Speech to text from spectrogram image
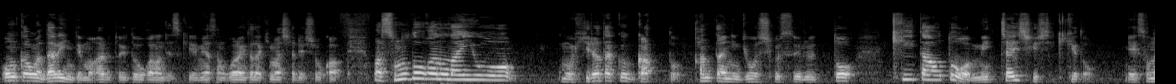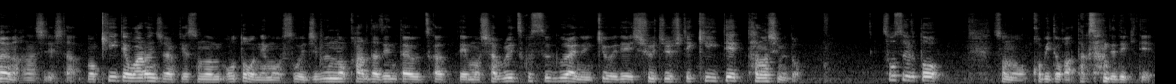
音感は誰にでもあるという動画なんですけれども、皆さんご覧いただきましたでしょうか。まあ、その動画の内容をもう平たくガッと簡単に凝縮すると、聞いた音をめっちゃ意識して聞けとそんなような話でした。もう聞いて終わるんじゃなくて、その音を、ね、もうすごい自分の体全体を使って、もうしゃぶり尽くすぐらいの勢いで集中して聞いて楽しむと。そうすると、その小人がたくさん出てきて、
